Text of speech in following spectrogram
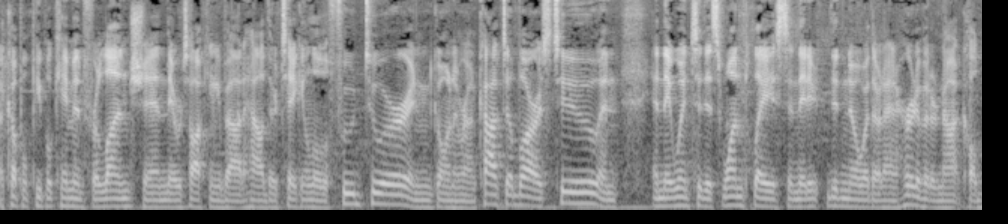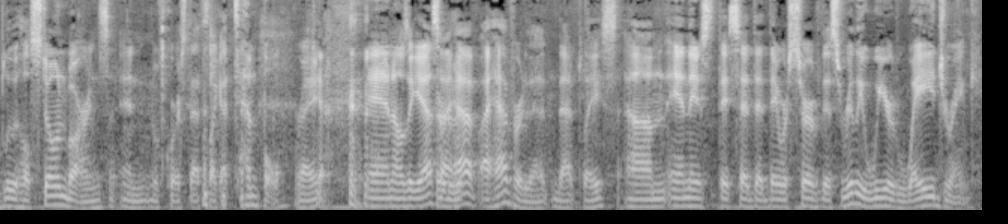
a couple people came in for lunch and they were talking about how they're taking a little food tour and going around cocktail bars too. And, and they went to this one place and they didn't know whether I had heard of it or not called Blue Hill Stone Barns. And of course, that's like a temple, right? And I was like, yes, I Heard of it. have. I have heard of that that place. Um, and they they said that they were served this really weird whey drink.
